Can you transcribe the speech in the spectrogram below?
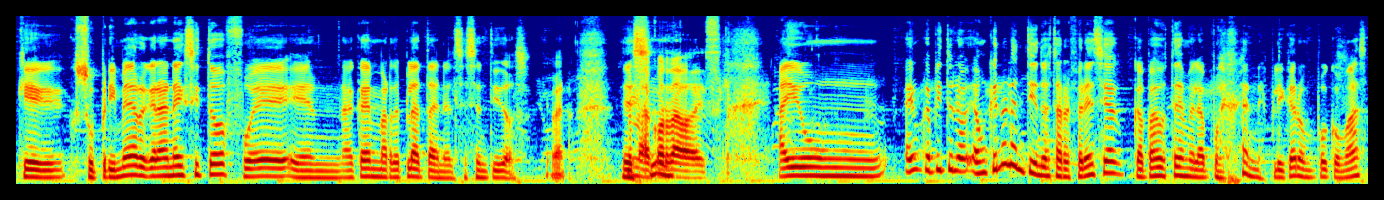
que su primer gran éxito fue en, acá en Mar del Plata en el 62. Y bueno, no me acordaba de eso. hay un, hay un capítulo, aunque no la entiendo esta referencia, capaz ustedes me la puedan explicar un poco más.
